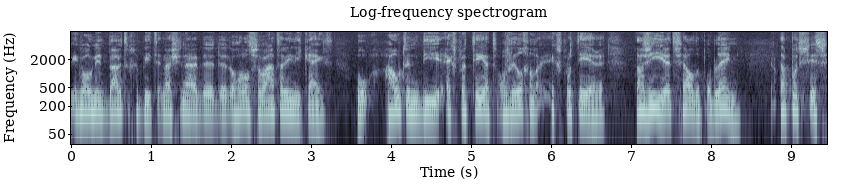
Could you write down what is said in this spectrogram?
ik woon in het buitengebied. En als je naar de, de, de Hollandse waterlinie kijkt. Hoe houten die exploiteert of wil gaan exploiteren. Dan zie je hetzelfde probleem. Ja. Dat, moet zich,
